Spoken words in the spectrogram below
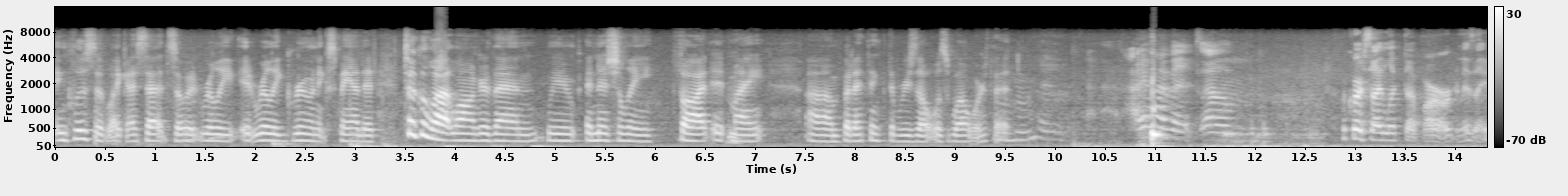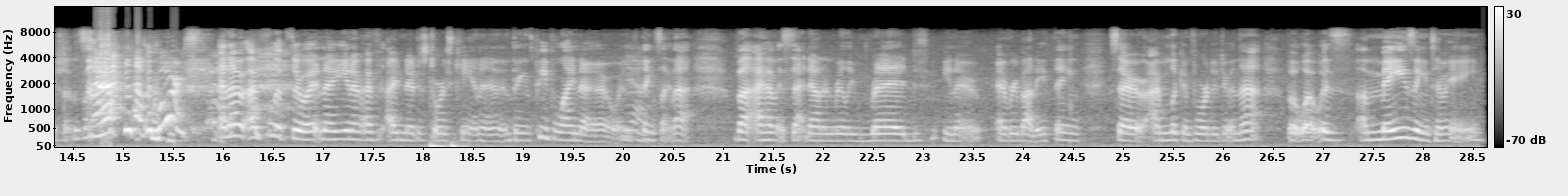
inclusive, like I said. So it really it really grew and expanded. Took a lot longer than we initially thought it might, um, but I think the result was well worth it. I haven't. Um, of course, I looked up our organizations, of course. and I, I flipped through it, and I, you know, I've, I noticed Doris Cannon and things, people I know, and Yeah. things like that. But I haven't sat down and really read, you know, everybody thing. So I'm looking forward to doing that. But what was amazing to me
